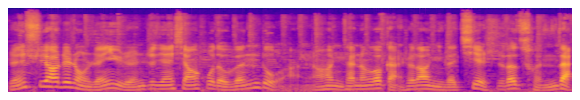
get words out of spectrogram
人需要这种人与人之间相互的温度啊，然后你才能够感受到你的切实的存在。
